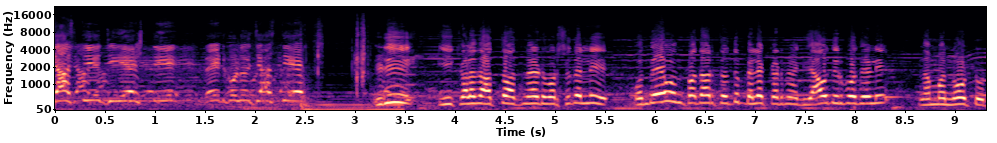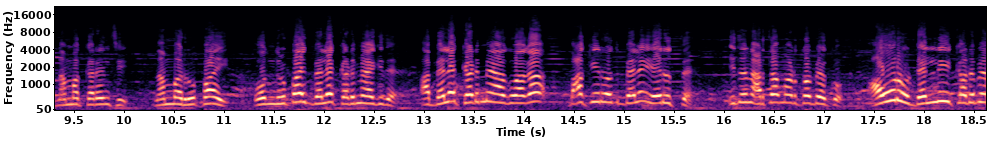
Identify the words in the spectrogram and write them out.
ಜಾಸ್ತಿ ಜಿ ಎಸ್ ಟಿ ರೇಟ್ಗಳು ಜಾಸ್ತಿ. ಇಡೀ ಈ ಕಳೆದ ಹತ್ತು, ಹದಿನೆರಡು ವರ್ಷದಲ್ಲಿ ಒಂದೇ ಒಂದು ಪದಾರ್ಥದ್ದು ಬೆಲೆ ಕಡಿಮೆ ಆಗಿದೆ. ಯಾವುದಿರ್ಬೋದು ಹೇಳಿ? ನಮ್ಮ ನೋಟು, ನಮ್ಮ ಕರೆನ್ಸಿ ನಮ್ಮ ರೂಪಾಯಿ. ಒಂದು ರೂಪಾಯಿ ಬೆಲೆ ಕಡಿಮೆ ಆಗಿದೆ. ಆ ಬೆಲೆ ಕಡಿಮೆ ಆಗುವಾಗ ಬಾಕಿ ಇರೋದು ಬೆಲೆ ಏರುತ್ತೆ. ಇದನ್ನು ಅರ್ಥ ಮಾಡ್ಕೋಬೇಕು. ಅವರು ಡೆಲ್ಲಿ ಕಡಿಮೆ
